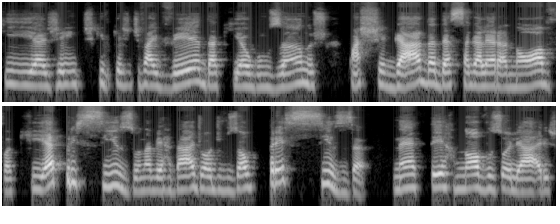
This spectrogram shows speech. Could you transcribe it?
que a gente que, que, a gente vai ver daqui a alguns anos, com a chegada dessa galera nova, que é preciso, na verdade, o audiovisual precisa né, ter novos olhares,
